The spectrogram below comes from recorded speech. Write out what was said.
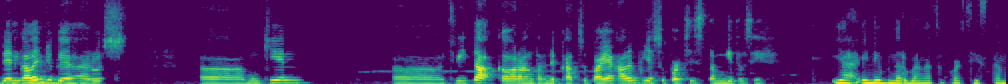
Dan kalian Iya, juga harus eh, mungkin eh, cerita ke orang terdekat supaya kalian punya support system gitu sih. Ya, ini bener banget support system.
